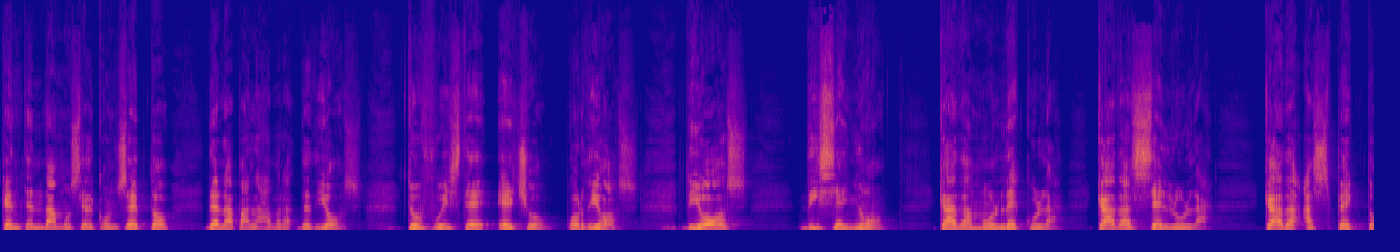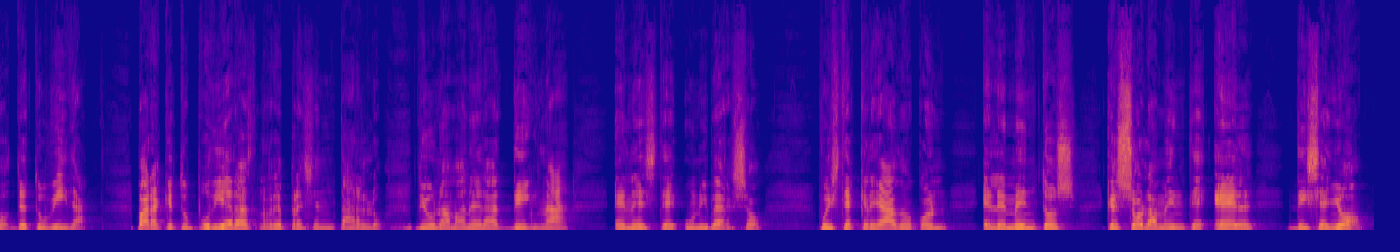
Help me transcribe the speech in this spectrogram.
que entendamos el concepto de la palabra de Dios. Tú fuiste hecho por Dios. Dios diseñó cada molécula, cada célula, cada aspecto de tu vida para que tú pudieras representarlo de una manera digna en este universo. Fuiste creado con elementos que solamente Él diseñó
